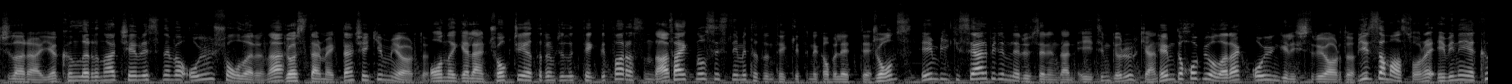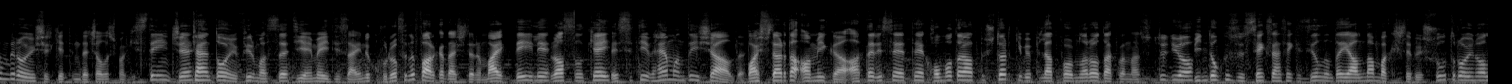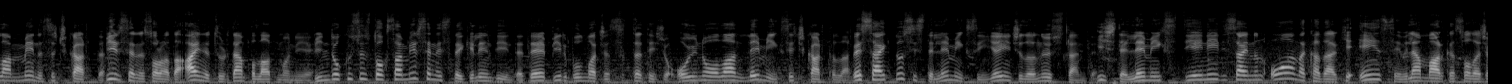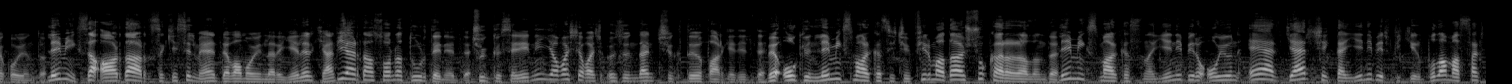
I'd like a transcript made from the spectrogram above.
yayıncılara, yakınlarına, çevresine ve oyun şovlarına göstermekten çekinmiyordu. Ona gelen çokça yatırımcılık teklifi arasından Psygnosis Limited'ın teklifini kabul etti. Jones hem bilgisayar bilimleri üzerinden eğitim görürken hem de hobi olarak oyun geliştiriyordu. Bir zaman sonra evine yakın bir oyun şirketinde çalışmak isteyince kendi oyun firması DMA Design'ı kurup sınıf arkadaşları Mike Daly, Russell Kay ve Steve Hammond'ı işe aldı. Başlarda Amiga, Atari ST, Commodore 64 gibi platformlara odaklanan stüdyo 1988 yılında yandan bakışlı bir shooter oyunu olan Menace'ı çıkarttı. Bir sene sonra da aynı türden Blood Money'i. 1991 senesine gelindiğinde de bir bulmaca strateji oyunu olan Lemmings'i çıkarttılar ve Psygnosis de Lemmings'in yayıncılığını üstlendi. İşte Lemmings, DNA Design'ın o ana kadarki en sevilen markası olacak oyundu. Lemmings'e ardı ardısı kesilmeyen devam oyunları gelirken bir yerden sonra dur denildi. Çünkü serinin yavaş yavaş özünden çıktığı fark edildi. Ve o gün Lemmings markası için firmada şu karar alındı. Lemmings markasına yeni bir oyun eğer gerçekten yeni bir fikir bulamazsak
